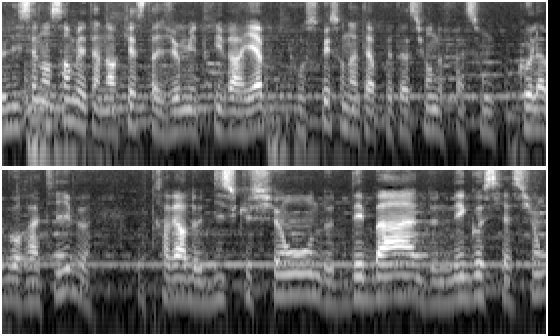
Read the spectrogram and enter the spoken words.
Le Lycée Ensemble est un orchestre à géométrie variable qui construit son interprétation de façon collaborative, au travers de discussions, de débats, de négociations,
